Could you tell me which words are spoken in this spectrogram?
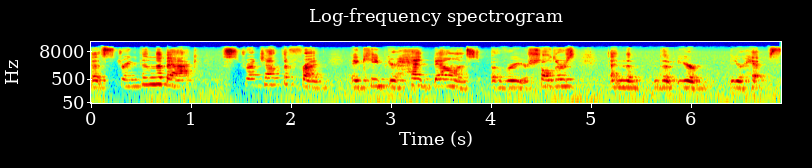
that strengthen the back, stretch out the front, and keep your head balanced over your shoulders and the, the, your, your hips.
